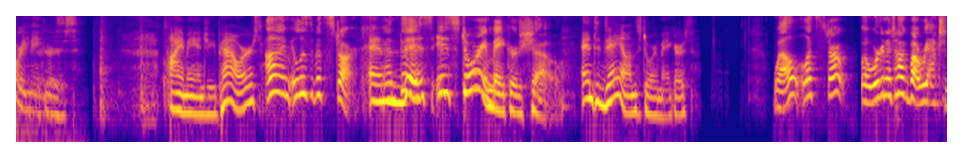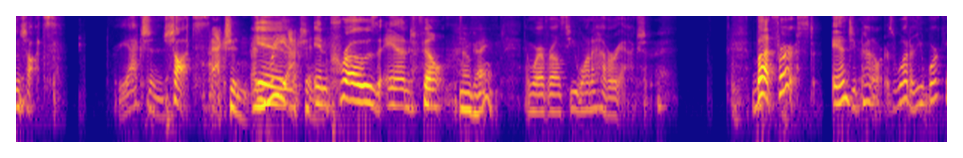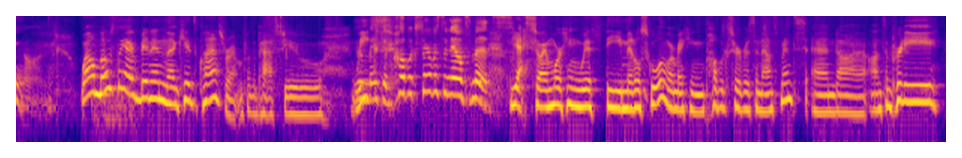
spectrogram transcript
Story Makers. I'm Angie Powers, I'm Elizabeth Stark, and, this, is Storymakers Show. And today on Storymakers. Well, let's start. Well, we're going to talk about reaction shots. Reaction shots action and in, reaction. in prose and film, okay. and wherever else you want to have a reaction. But first, Angie Powers, what are you working on? Well, mostly I've been in the kids' classroom for the past few weeks. making public service announcements. Yes, so I'm working with the middle school and we're making public service announcements and uh, on some pretty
